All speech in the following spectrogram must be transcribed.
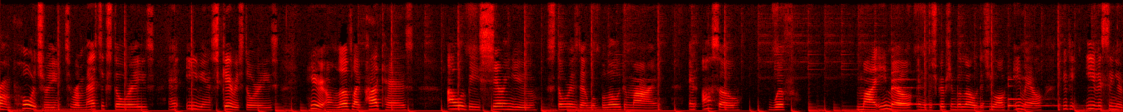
from poetry to romantic stories and even scary stories. Here on Love Life Podcast, I will be sharing you stories that will blow your mind and also with my email in the description below that you all can email. You can even send your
